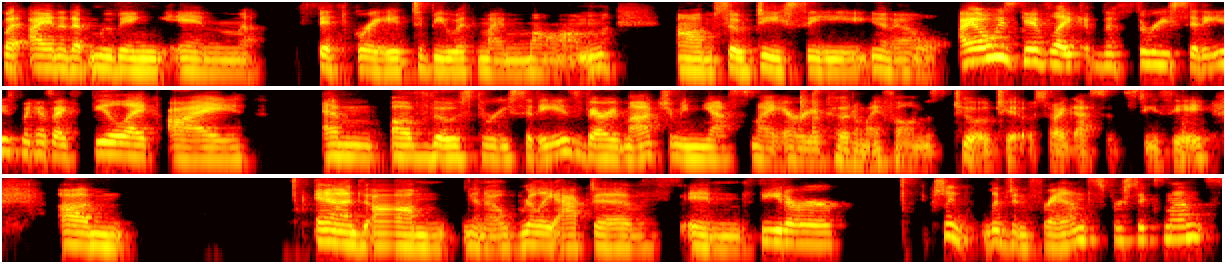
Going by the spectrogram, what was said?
but i ended up moving in fifth grade to be with my mom. Um, so dc you know i always give like the three cities because i feel like i am of those three cities very much. I mean, yes, my area code on my phone is 202, so I guess it's DC. Um, and um, you know, really active in theater. Actually, lived in France for six months.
